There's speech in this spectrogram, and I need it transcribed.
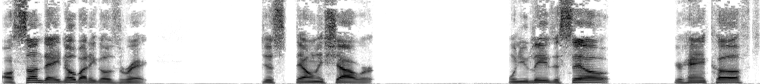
On Sunday, nobody goes to rec. Just they only shower. When you leave the cell, you're handcuffed,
